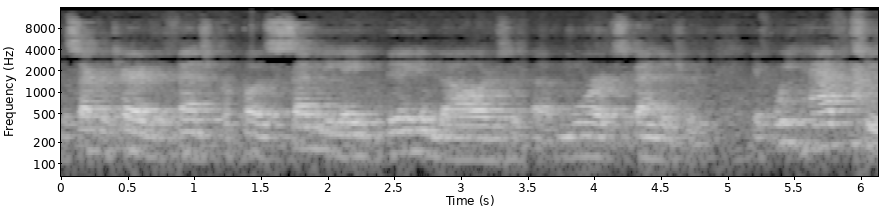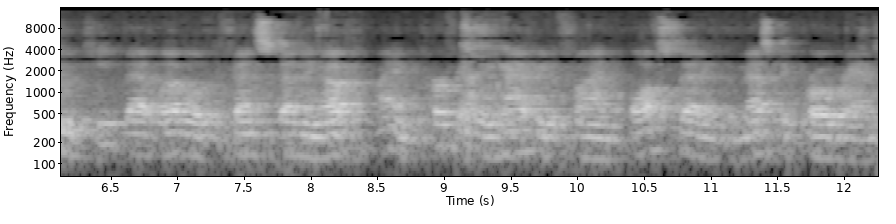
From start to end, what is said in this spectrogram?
the Secretary of Defense proposed $78 billion of more expenditures. If we have to keep that level of defense spending up, I am perfectly happy to find offsetting domestic programs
